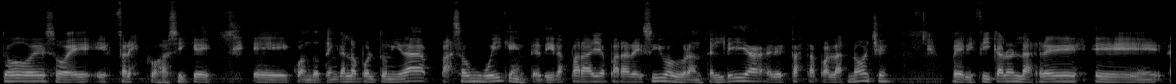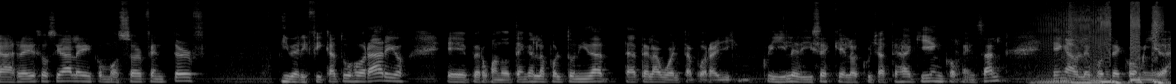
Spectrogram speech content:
todo eso es, fresco. Así que eh, cuando tengas la oportunidad, pasa un weekend, te tiras para allá para Recibo durante el día, él está hasta por las noches, verifícalo en las redes, eh, las redes sociales como Surf and Turf y verifica tus horarios, eh, pero cuando tengas la oportunidad, date la vuelta por allí y le dices que lo escuchaste aquí en Comensal, en Hablemos de Comida.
